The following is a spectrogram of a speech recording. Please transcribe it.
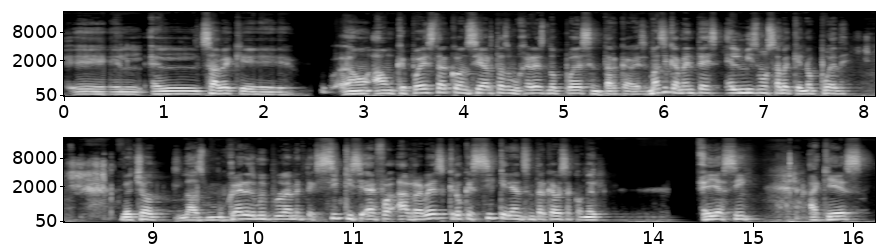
eh, él, él sabe que au- aunque puede estar con ciertas mujeres, no puede sentar cabeza. Básicamente es él mismo sabe que no puede. De hecho, las mujeres muy probablemente sí quisieran, fue al revés, creo que sí querían sentar cabeza con él. Ella sí. Aquí es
